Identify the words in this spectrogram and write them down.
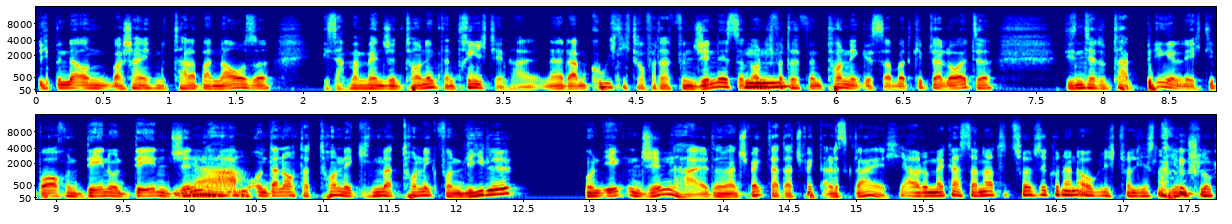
ich bin da auch wahrscheinlich ein totaler Banause, ich sag mal, wenn Gin Tonic, dann trinke ich den halt. Ne? Da gucke ich nicht drauf, was das für ein Gin ist und auch Mhm. nicht, was das für ein Tonic ist. Aber es gibt ja Leute, die sind ja total pingelig, die brauchen den und den Gin Ja. haben und dann auch der Tonic. Ich nehme mal Tonic von Lidl und irgendeinen Gin halt und dann schmeckt das, das schmeckt alles gleich. ja, aber du meckerst dann, dass du zwölf Sekunden dein Augenlicht verlierst nach jedem Schluck.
